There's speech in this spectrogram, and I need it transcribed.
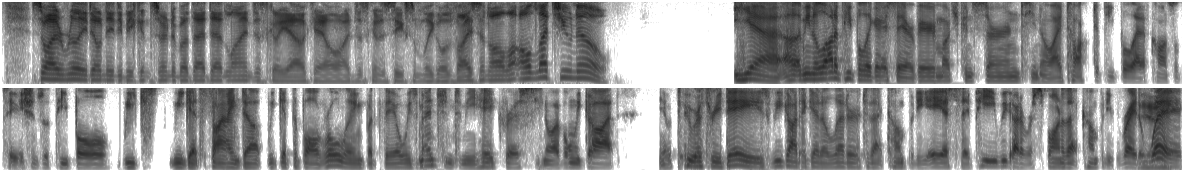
So I really don't need to be concerned about that deadline. Just go, yeah, okay. Well, I'm just going to seek some legal advice, and I'll I'll let you know. Yeah, I mean, a lot of people, like I say, are very much concerned. You know, I talk to people, I have consultations with people. We we get signed up, we get the ball rolling, but they always mention to me, "Hey, Chris, you know, I've only got you know two or three days we got to get a letter to that company asap we got to respond to that company right yeah. away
